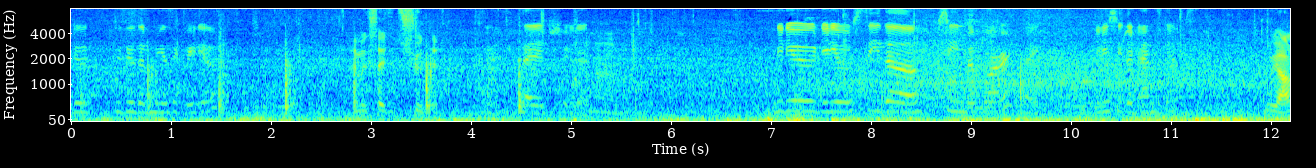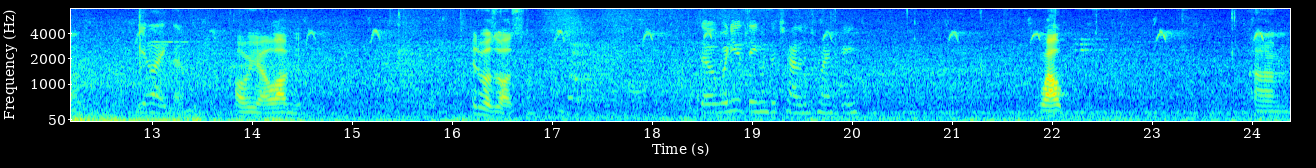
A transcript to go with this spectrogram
do to do the music video? I'm excited to shoot it. I'm excited to shoot it. Mm. Did you did you see the scene before? Like, did you see the dance steps? Yeah. Do you like them? Oh yeah, I loved it. It was awesome. So, what do you think the challenge might be? Well, um,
